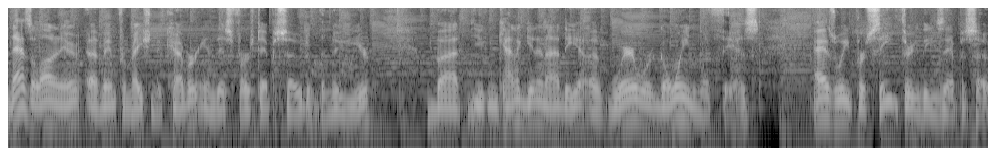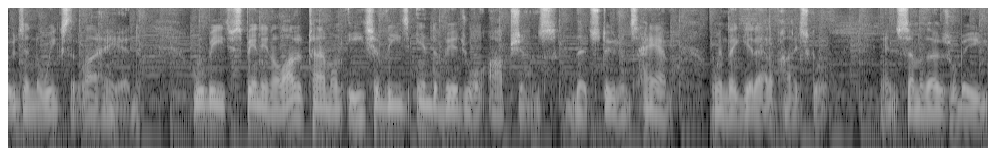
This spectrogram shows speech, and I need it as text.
that's a lot of information to cover in this first episode of the new year but you can kind of get an idea of where we're going with this as we proceed through these episodes in the weeks that lie ahead. We'll be spending a lot of time on each of these individual options that students have when they get out of high school. And some of those will be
